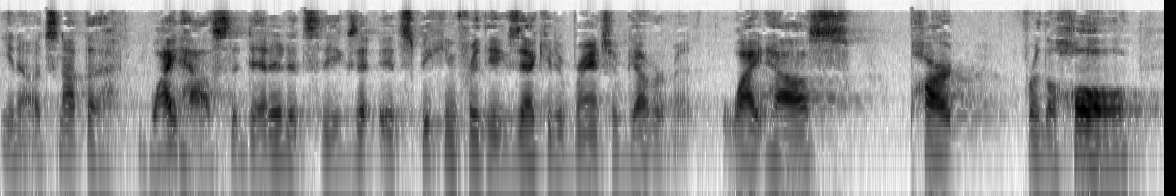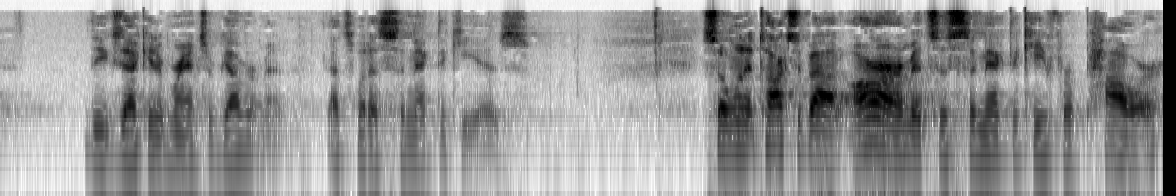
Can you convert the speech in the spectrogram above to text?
you know, it's not the White House that did it. It's the it's speaking for the executive branch of government. White House part for the whole, the executive branch of government. That's what a synecdoche is. So when it talks about arm, it's a synecdoche for power.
